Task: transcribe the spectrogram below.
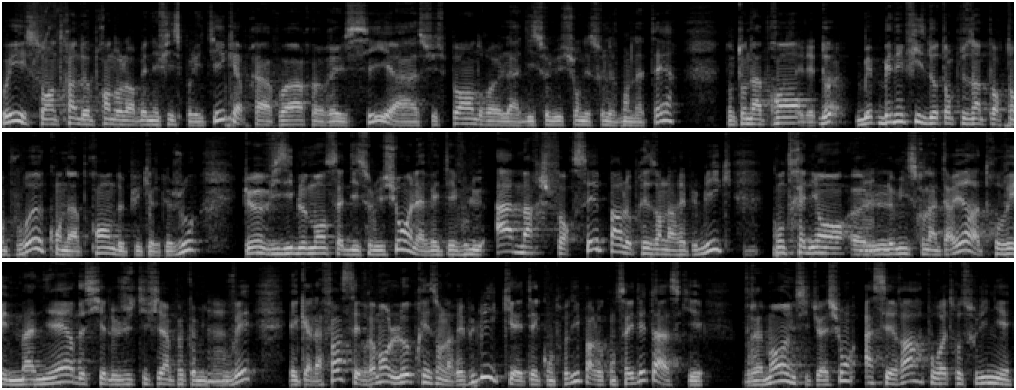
oui, ils sont en train de prendre leurs bénéfices politiques après avoir réussi à suspendre la dissolution des soulèvements de la terre, dont on apprend bénéfices d'autant plus importants pour eux qu'on apprend depuis quelques jours que visiblement cette dissolution, elle avait été voulue à marche forcée par le président de la République, contraignant euh, mm. le ministre de l'Intérieur à trouver une manière d'essayer de le justifier un peu comme il mm. pouvait, et qu'à la fin, c'est vraiment le président de la République qui a été contredit par le Conseil d'État, ce qui est vraiment une situation assez rare pour être soulignée.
